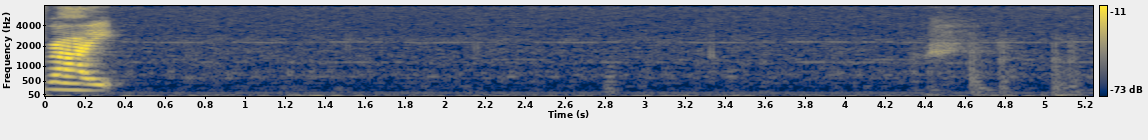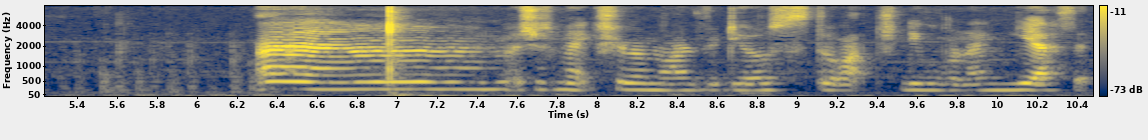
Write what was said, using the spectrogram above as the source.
Right. Um, let's just make sure my video's still actually running. Yes, it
